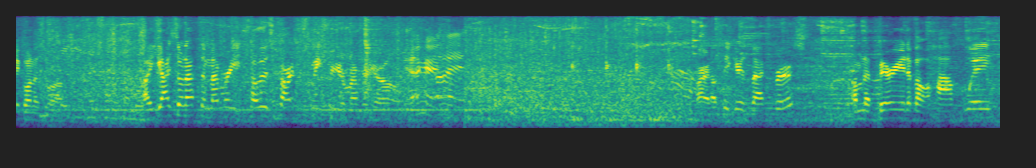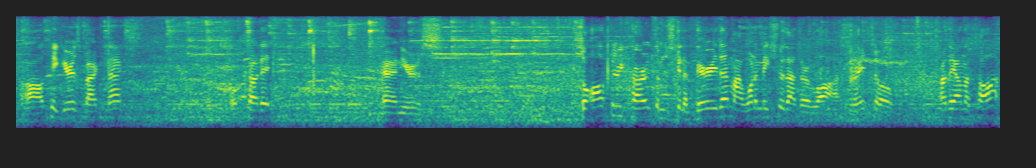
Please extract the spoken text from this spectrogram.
take one as well. Uh, you guys don't have to remember each other's cards, just make sure you remember your own. Yeah? Okay. All right, I'll take yours back first. I'm gonna bury it about halfway. Uh, I'll take yours back next. We'll cut it. And yours. So all three cards, I'm just gonna bury them. I wanna make sure that they're locked, right? So are they on the top?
